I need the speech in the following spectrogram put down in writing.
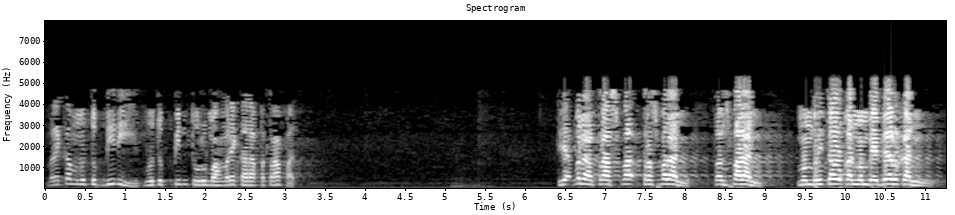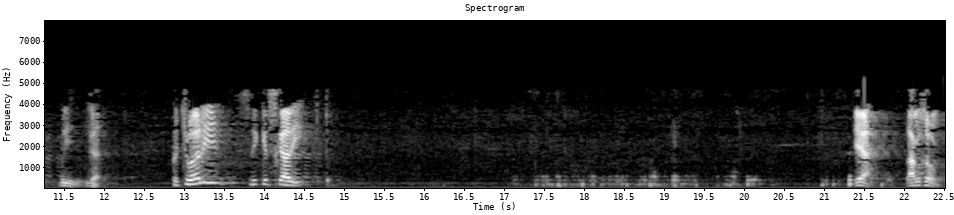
Mereka menutup diri, menutup pintu rumah mereka rapat-rapat. Tidak pernah transparan, transparan memberitahukan, membeberkan. Enggak. Kecuali sedikit sekali. Ya, langsung.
